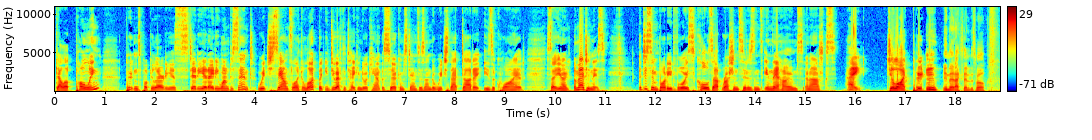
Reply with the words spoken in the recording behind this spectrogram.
Gallup polling, Putin's popularity is steady at 81%, which sounds like a lot, but you do have to take into account the circumstances under which that data is acquired. So, you know, imagine this a disembodied voice calls up Russian citizens in their homes and asks, Hey, do you like Putin? In that accent as well.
